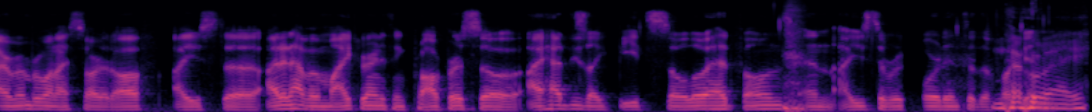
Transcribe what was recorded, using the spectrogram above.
I remember when I started off, I used to I didn't have a mic or anything proper, so I had these like Beats solo headphones and I used to record into the No fucking way.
